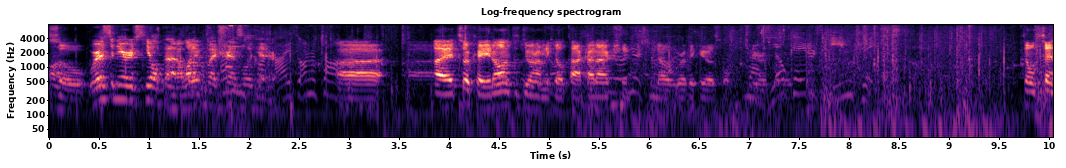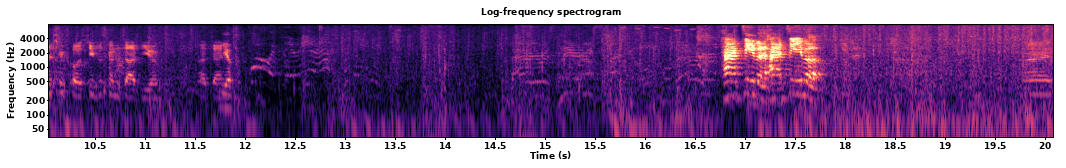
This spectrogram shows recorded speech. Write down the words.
Oh, So, where's the nearest heal pad? I want to put my translocator. Eyes on a target. uh, uh, it's okay. You don't have to do it on the heal pack. I don't actually know where the heroes will. Translocators in place. Don't stand too close. D.Va's gonna dive you. Uh, Daniel. Yep. Hack D.Va, hack D.Va! Alright.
